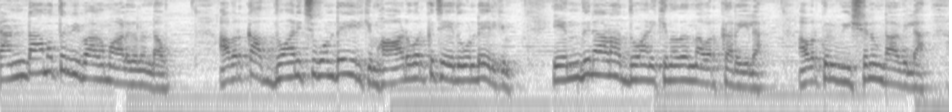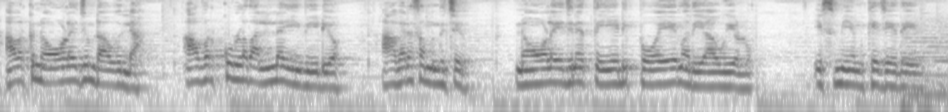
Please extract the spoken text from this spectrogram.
രണ്ടാമത്തെ ഒരു വിഭാഗം ആളുകളുണ്ടാവും അവർക്ക് അധ്വാനിച്ചുകൊണ്ടേയിരിക്കും ഹാർഡ് വർക്ക് ചെയ്തുകൊണ്ടേയിരിക്കും. എന്തിനാണ് അധ്വാനിക്കുന്നതെന്ന് അവർക്കറിയില്ല. അവർക്കൊരു വിഷൻ ഉണ്ടാവില്ല. അവർക്ക് നോളേജ് ഉണ്ടാവില്ല. അവർക്കുള്ളതല്ല ഈ വീഡിയോ അവരെ സംബന്ധിച്ച് നോളേജിനെ തേടിപ്പോയേ മതിയാവുകയുള്ളൂ. Ismi M K Jayadev.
